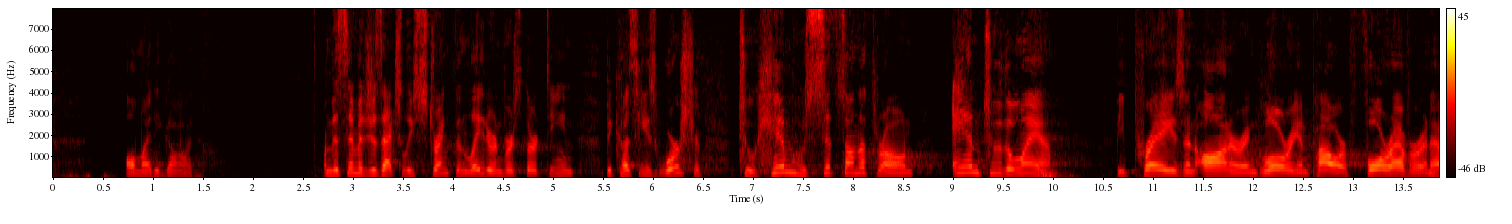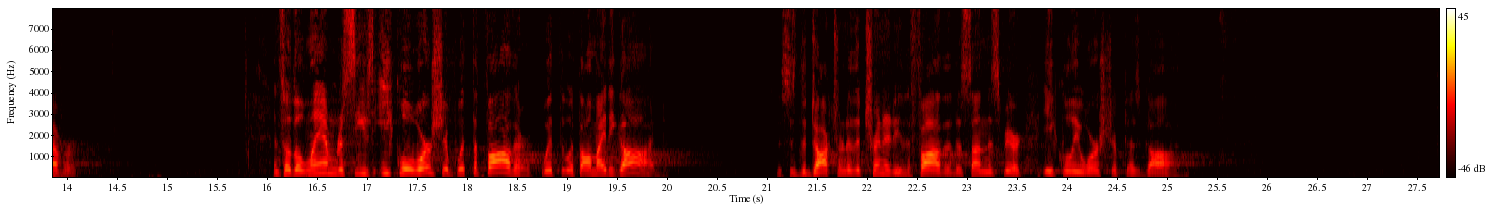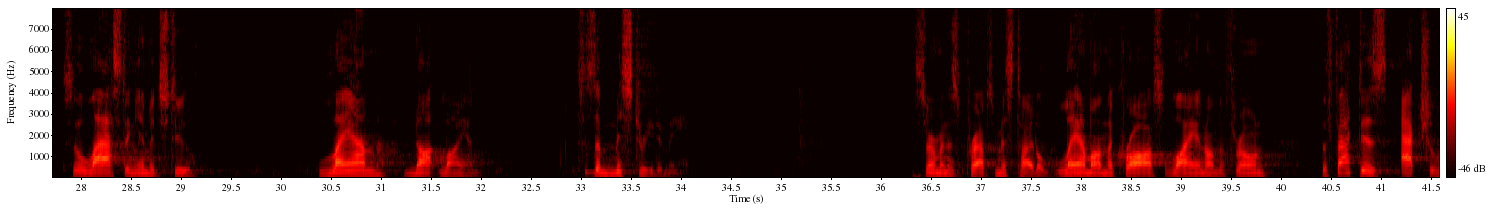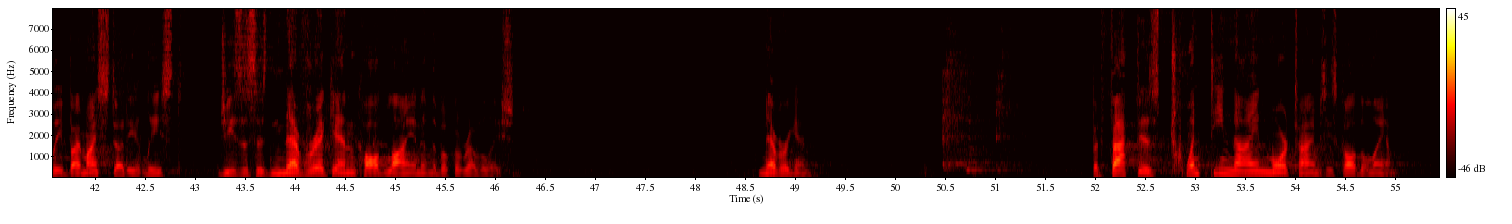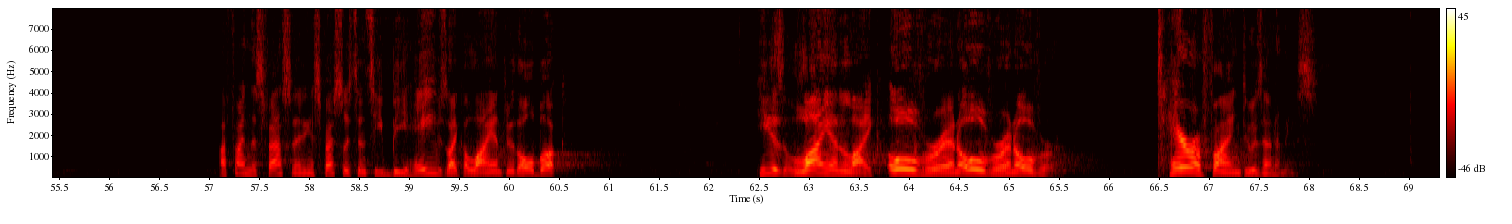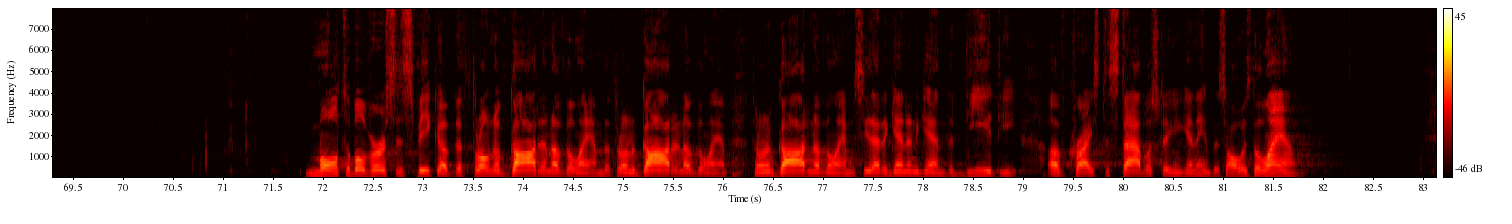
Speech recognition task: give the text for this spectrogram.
Almighty God. And this image is actually strengthened later in verse 13 because he's worshiped. To him who sits on the throne and to the Lamb be praise and honor and glory and power forever and ever. And so the Lamb receives equal worship with the Father, with, with Almighty God. This is the doctrine of the Trinity the Father, the Son, the Spirit, equally worshiped as God. This is a lasting image, too. Lamb, not lion. This is a mystery to me. The sermon is perhaps mistitled Lamb on the Cross, Lion on the Throne. The fact is, actually, by my study at least, Jesus is never again called lion in the book of Revelation. Never again. But fact is, 29 more times he's called the lamb. I find this fascinating, especially since he behaves like a lion through the whole book. He is lion like over and over and over, terrifying to his enemies. Multiple verses speak of the throne of God and of the Lamb, the throne of God and of the Lamb, throne of God and of the Lamb. We see that again and again. The deity of Christ established again and again. It's always the Lamb.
